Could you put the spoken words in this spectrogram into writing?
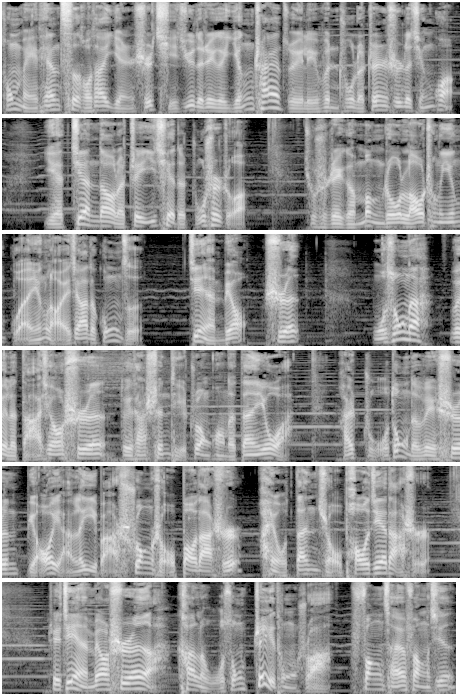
从每天伺候他饮食起居的这个营差嘴里问出了真实的情况，也见到了这一切的主使者，就是这个孟州牢城营管营老爷家的公子金眼彪施恩。武松呢，为了打消施恩对他身体状况的担忧啊，还主动的为施恩表演了一把双手抱大石，还有单手抛接大石。这金眼彪施恩啊，看了武松这通耍，方才放心，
